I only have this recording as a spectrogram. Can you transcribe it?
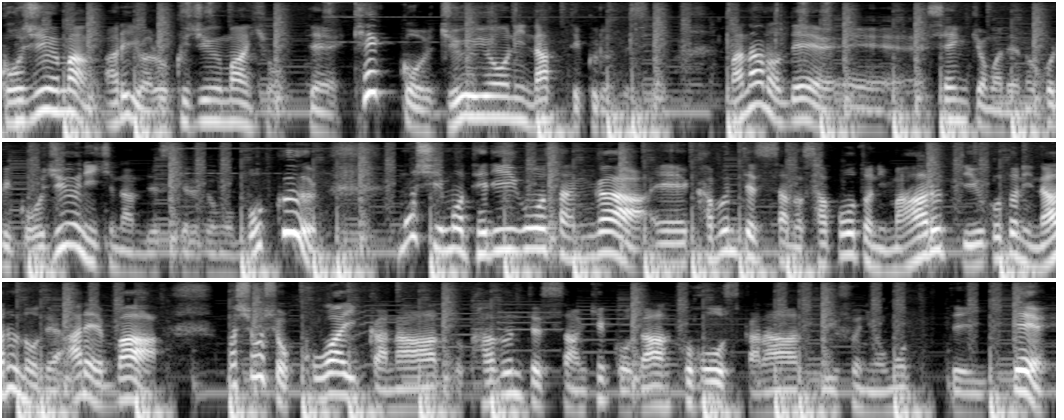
50万あるいは60万票って結構重要になってくるんですよ。まあ、なので、えー、選挙まで残り50日なんですけれども、僕、もしもテリー・ゴーさんが、えー、カブンテスさんのサポートに回るっていうことになるのであれば、まあ、少々怖いかなと、カブンテスさん結構ダークホースかなっていうふうに思っていて、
